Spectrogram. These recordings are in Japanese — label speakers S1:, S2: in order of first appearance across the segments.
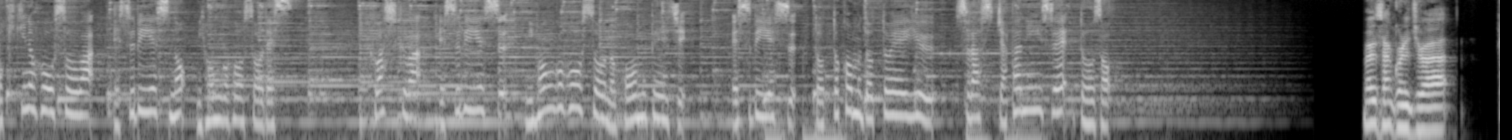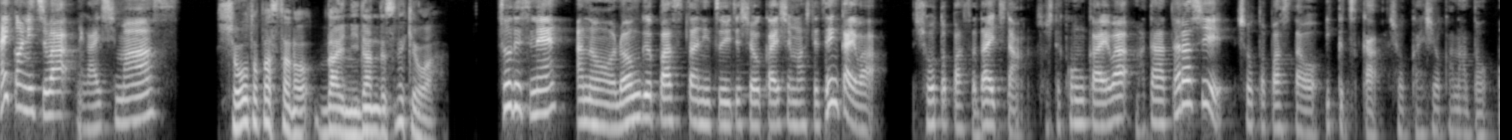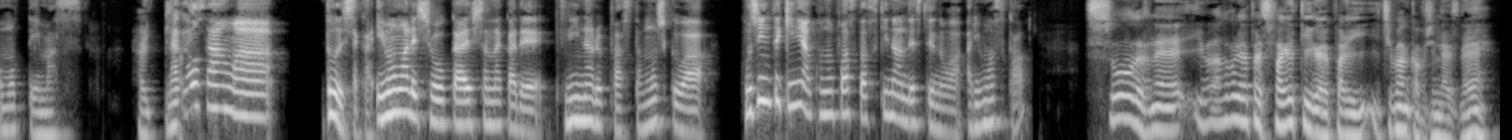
S1: お聞きの放送は SBS の日本語放送です詳しくは SBS 日本語放送のホームページ sbs.com.au スラスジャパニーズへどうぞ
S2: まゆさんこんにちは
S3: はいこんにちはお願いします
S2: ショートパスタの第2弾ですね今日は
S3: そうですね。あの、ロングパスタについて紹介しまして、前回はショートパスタ第1弾。そして今回はまた新しいショートパスタをいくつか紹介しようかなと思っています。はい。長尾さんはどうでしたか今まで紹介した中で気になるパスタもしくは個人的にはこのパスタ好きなんですっていうのはありますか
S2: そうですね。今のところやっぱりスパゲッティがやっぱり一番かもしれないですね。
